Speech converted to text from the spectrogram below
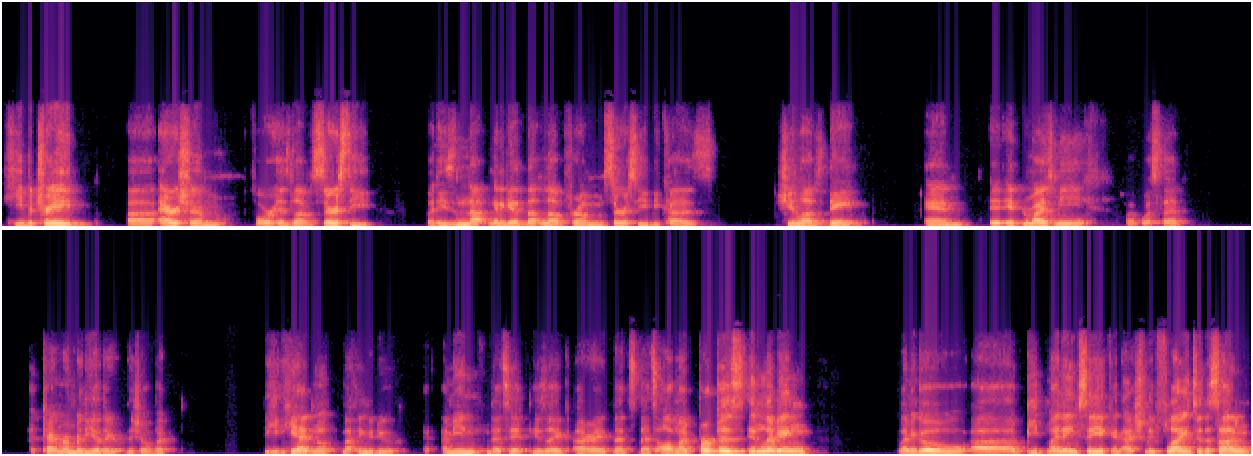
He betrayed uh, for his love of Sersi, but he's not gonna get that love from Sersi because she loves Dane. And it, it reminds me what's that? I can't remember the other the show, but he, he had no nothing to do. I mean, that's it. He's like, all right, that's that's all my purpose in living. Let me go uh, beat my namesake and actually fly into the sun.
